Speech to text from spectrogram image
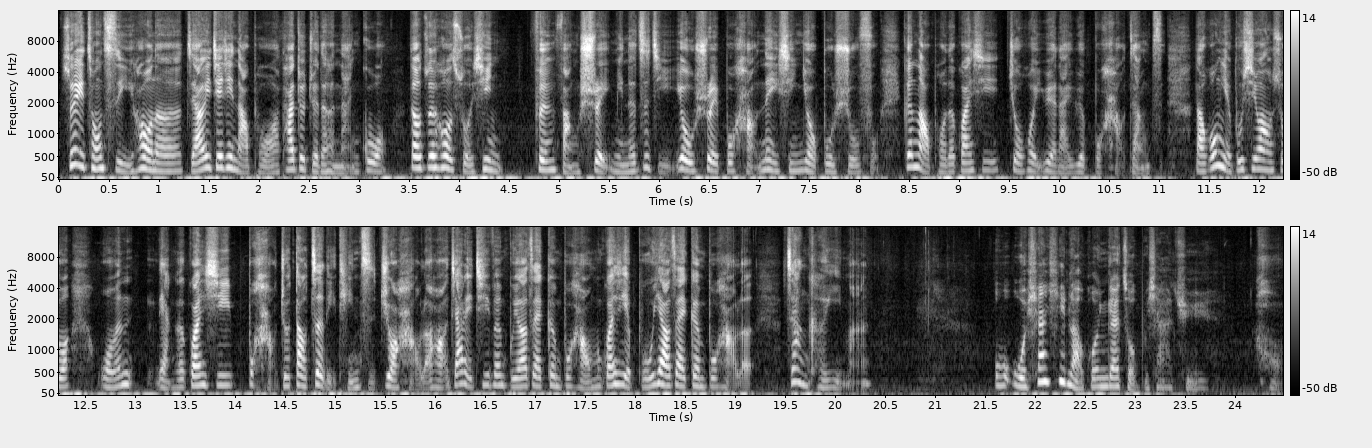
所以从此以后呢，只要一接近老婆，他就觉得很难过，到最后索性分房睡，免得自己又睡不好，内心又不舒服，跟老婆的关系就会越来越不好。这样子，老公也不希望说我们两个关系不好就到这里停止就好了哈，家里气氛不要再更不好，我们关系也不要再更不好了，这样可以吗？我我相信老公应该走不下去。好、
